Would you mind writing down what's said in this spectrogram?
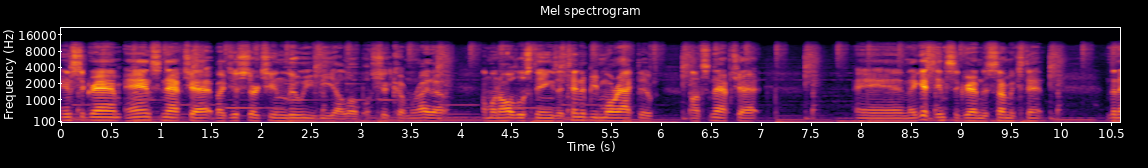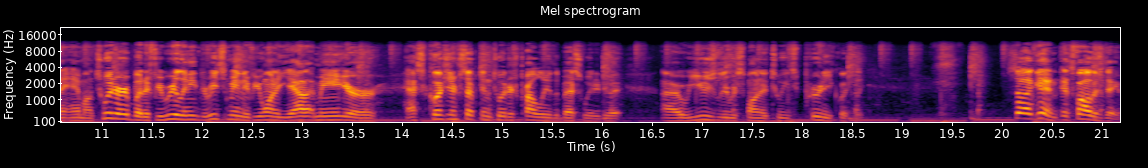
Instagram, and Snapchat by just searching Louie Villalobos. Should come right up. I'm on all those things. I tend to be more active on Snapchat and I guess Instagram to some extent than I am on Twitter. But if you really need to reach me and if you want to yell at me or ask a question or something, Twitter's probably the best way to do it. I usually respond to tweets pretty quickly. So again, it's Father's Day.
